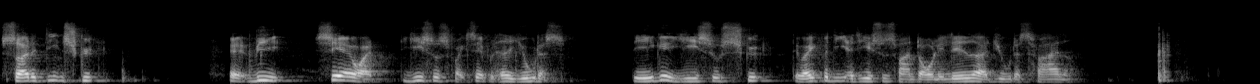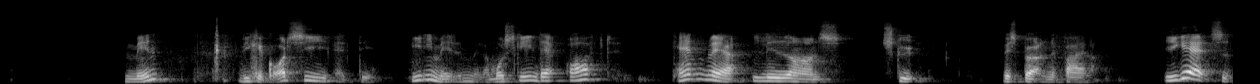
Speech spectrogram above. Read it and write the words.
så er det din skyld. Øh, vi ser jo, at Jesus for eksempel havde Judas. Det er ikke Jesus skyld. Det var ikke fordi, at Jesus var en dårlig leder, at Judas fejlede. Men vi kan godt sige, at det indimellem, eller måske endda ofte, kan være lederens skyld, hvis børnene fejler. Ikke altid,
